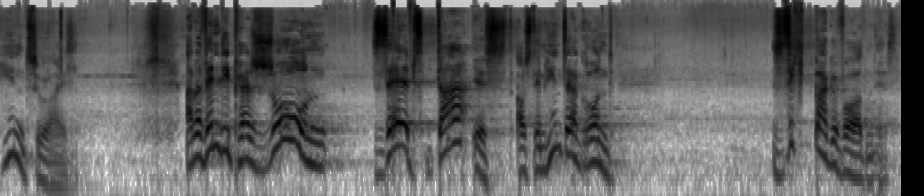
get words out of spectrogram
hinzuweisen. Aber wenn die Person selbst da ist, aus dem Hintergrund sichtbar geworden ist,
